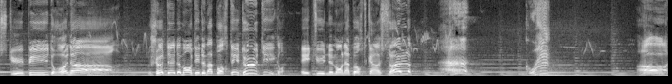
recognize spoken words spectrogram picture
Stupide renard. Je t'ai demandé de m'apporter deux tigres, et tu ne m'en apportes qu'un seul. Hein? Quoi? Ah,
